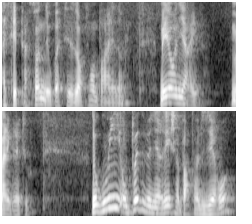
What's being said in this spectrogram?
à ces personnes, donc à ces enfants par exemple. Mais on y arrive, malgré tout. Donc oui, on peut devenir riche en partant de zéro.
